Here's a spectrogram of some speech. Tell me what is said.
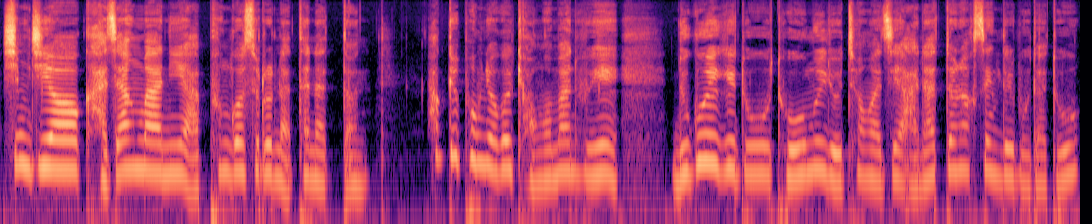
심지어 가장 많이 아픈 것으로 나타났던 학교 폭력을 경험한 후에 누구에게도 도움을 요청하지 않았던 학생들보다도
